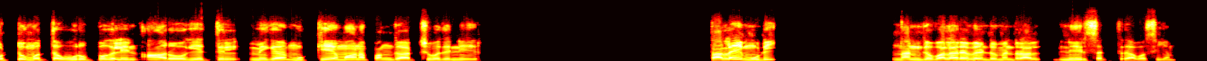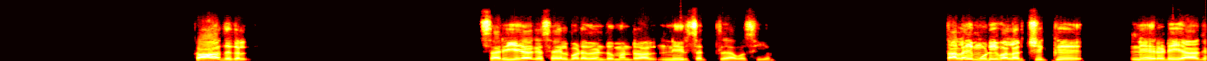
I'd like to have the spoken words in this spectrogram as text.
ஒட்டுமொத்த உறுப்புகளின் ஆரோக்கியத்தில் மிக முக்கியமான பங்காற்றுவது நீர். தலைமுடி நன்கு வளர வேண்டுமென்றால் நீர் சத்து அவசியம். காதுகள் சரியாக செயல்பட வேண்டுமென்றால் நீர் சத்து அவசியம். தலைமுடி வளர்ச்சிக்கு நேரடியாக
